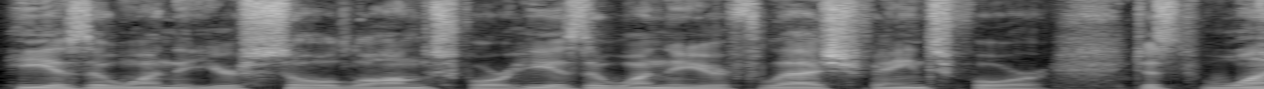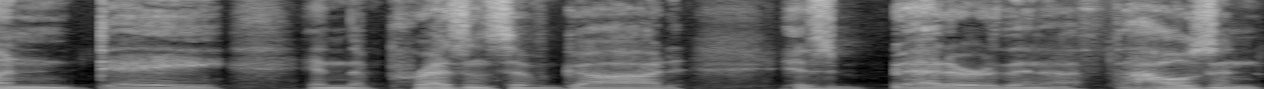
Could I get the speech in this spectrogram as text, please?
He is the one that your soul longs for. He is the one that your flesh faints for. Just one day in the presence of God is better than a thousand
